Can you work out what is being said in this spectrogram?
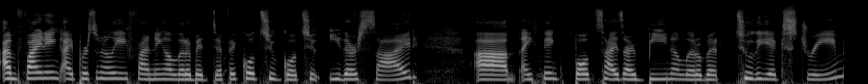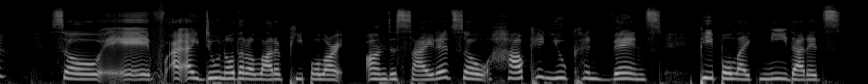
I'm finding, I personally finding a little bit difficult to go to either side. Um, I think both sides are being a little bit to the extreme. So if I, I do know that a lot of people are undecided. So how can you convince people like me that it's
